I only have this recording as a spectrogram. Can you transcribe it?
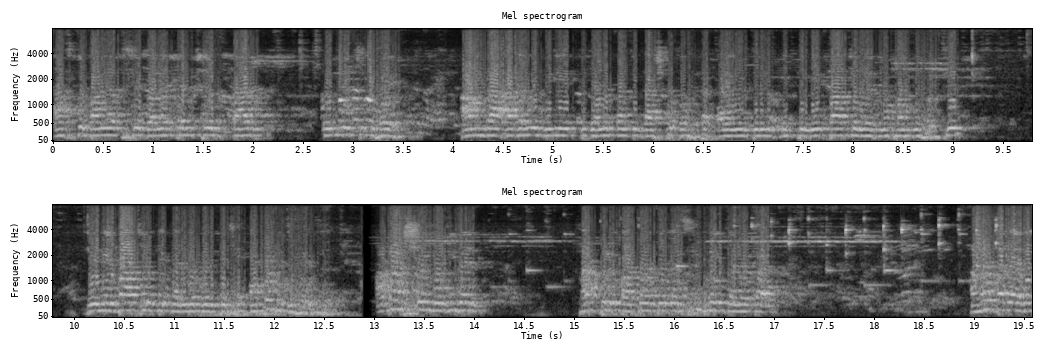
আজকে বাংলাদেশের গণতন্ত্রের তার উন্মোচিত হয়ে আমরা আগামী দিনে একটি গণতান্ত্রিক রাষ্ট্র ব্যবস্থা কায়েমের জন্য একটি নির্বাচনের মুখোমুখি হচ্ছি যে নির্বাচনকে কেন্দ্র করে দেশে কিছু হয়েছে। আবার সেই নদীদের হাত থেকে বাঁচার জন্য সিভিল জনতা আহ্বানে এবং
